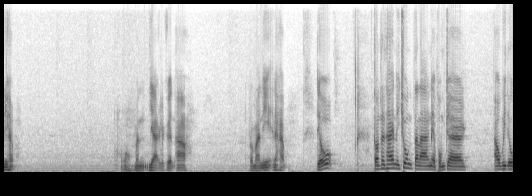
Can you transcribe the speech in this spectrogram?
นี่ครับโอ้มันยากเหลือเกินอ้าวประมาณนี้นะครับ เดี๋ยวตอนท้ายๆ ในช่วงตารางเนี่ย ผมจะเอาวิดีโอ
